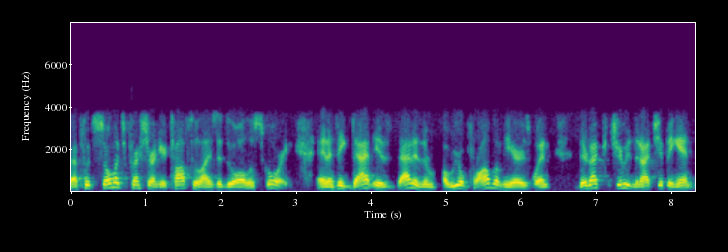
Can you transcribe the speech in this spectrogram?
that puts so much pressure on your top two lines to do all the scoring. And I think that is that is a, a real problem here is when they're not contributing, they're not chipping in,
